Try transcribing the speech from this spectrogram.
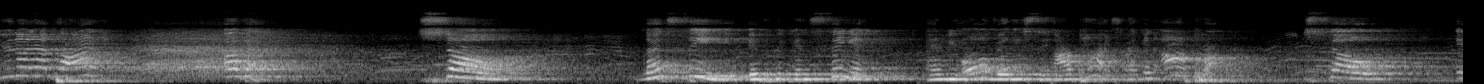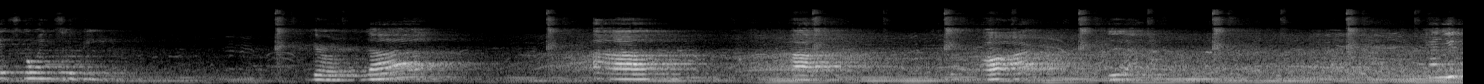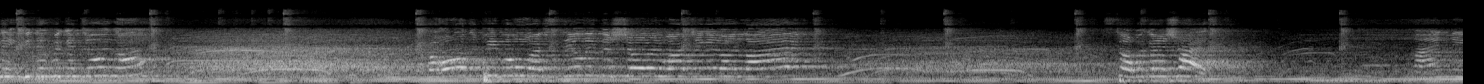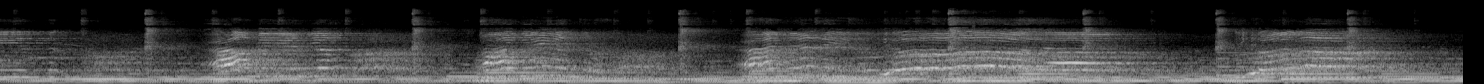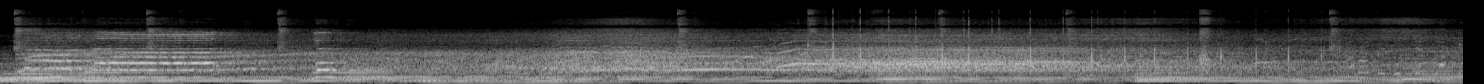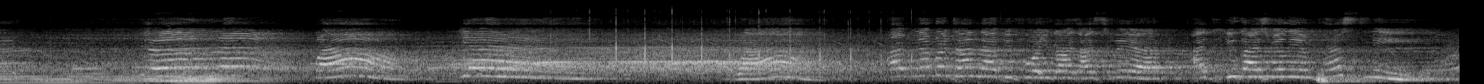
You know that part? Okay. So, let's see if we can sing it and we all really sing our parts like an opera. So, it's going to be your love, uh, uh, our love. Can you think, you think we can do it, guys? For all the people who are stealing the show and watching it online. So we're gonna try it. Wow. I've never done that before, you guys, I swear. I, you guys really impressed me.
